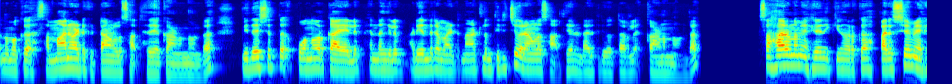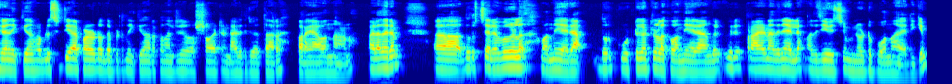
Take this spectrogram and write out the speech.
നമുക്ക് സമ്മാനമായിട്ട് കിട്ടാനുള്ള സാധ്യതയെ കാണുന്നുണ്ട്. വിദേശത്ത് പോകുന്നവർക്കായാലും എന്തെങ്കിലും അടിയന്തരമായിട്ട് നാട്ടിലും തിരിച്ചു വരാനുള്ള സാധ്യത രണ്ടായിരത്തി ഇരുപത്തി കാണുന്നുണ്ട്. സഹകരണ മേഖലയിൽ നിൽക്കുന്നവർക്ക് പരസ്യ മേഖലയിൽ നിൽക്കുന്ന പബ്ലിസിറ്റി ആപ്പായിട്ട് ബന്ധപ്പെട്ട് നിൽക്കുന്നവർക്ക് നല്ലൊരു വർഷമായിട്ട് രണ്ടായിരത്തി ഇരുപത്തി ആറ് പറയാവുന്നതാണ്. പലതരം ദുർച്ചെലവുകൾ വന്നു തരാം ദുർകൂട്ടുകെട്ടുകളൊക്കെ വന്നു തരാമെങ്കിൽ ഇവർ പ്രായണ അതിനെല്ലാം അതിജീവിച്ച് മുന്നോട്ട് പോകുന്നതായിരിക്കും.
